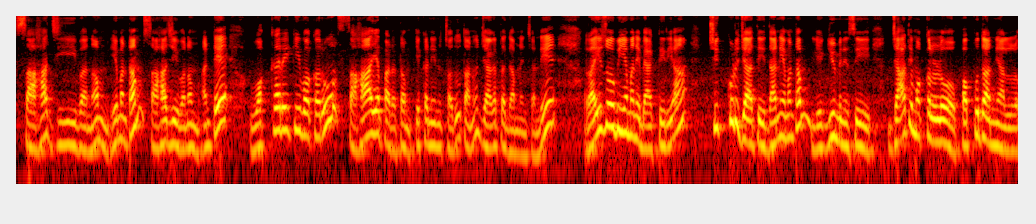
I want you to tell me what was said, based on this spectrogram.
సహజీవనం. ఏమంటాం? సహజీవనం. అంటే ఒకరికి ఒకరు సహాయపడటం. ఇక్కడ నేను చదువుతాను జాగ్రత్తగా గమనించండి. రైజోబియం అనే బ్యాక్టీరియా చిక్కుడు జాతి దాన్ని ఏమంటాం లెగ్యూమినిసి జాతి మొక్కలలో పప్పు ధాన్యాలలో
